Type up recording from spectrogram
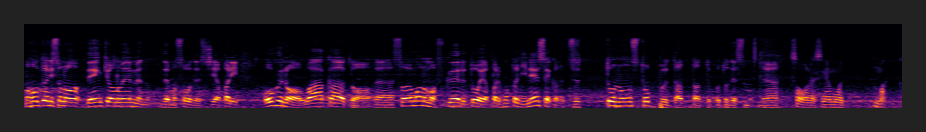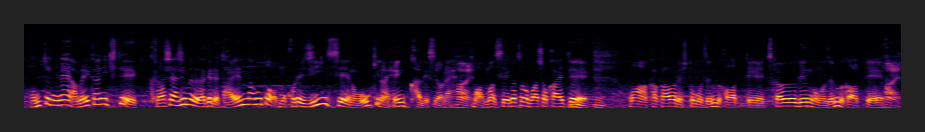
ま本当にその勉強の面々でもそうですしやっぱりオフのワークアウト、うん、そういうものも含めるとやっぱり本当2年生からずっとノンストップだったってことですもんね。そうですねもうま本当にねアメリカに来て暮らし始めるだけで大変なこと。もうこれ人生の大きな変化ですよね、はい、まあ、まず生活の場所を変えて、うんうん、まあ、関わる人も全部変わって使う言語も全部変わって、はい、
